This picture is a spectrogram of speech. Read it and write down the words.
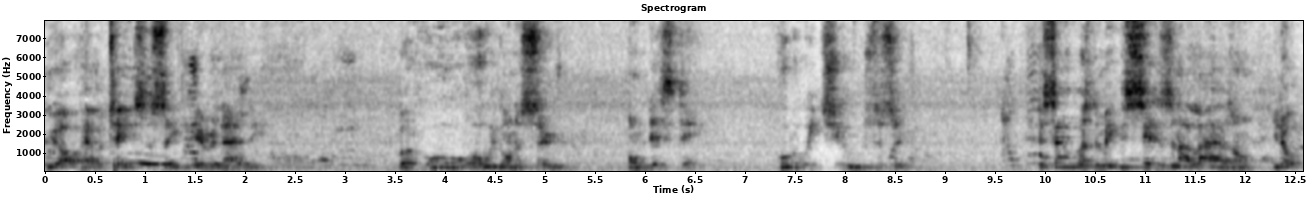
We all have a taste of Satan every now and then. But who are we going to serve on this day? Who do we choose to serve? It's time for us to make decisions in our lives on, you know,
